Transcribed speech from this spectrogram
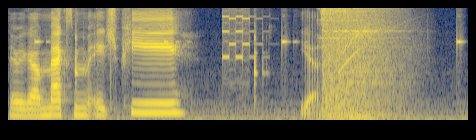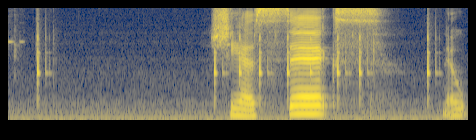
There we go. Maximum HP. Yes. She has six. Nope.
